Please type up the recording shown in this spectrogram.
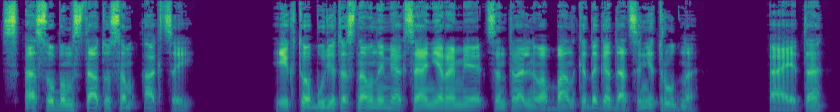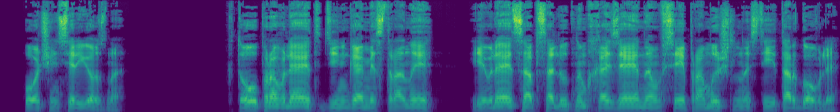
с особым статусом акций. И кто будет основными акционерами Центрального банка, догадаться нетрудно. А это очень серьезно. Кто управляет деньгами страны, является абсолютным хозяином всей промышленности и торговли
